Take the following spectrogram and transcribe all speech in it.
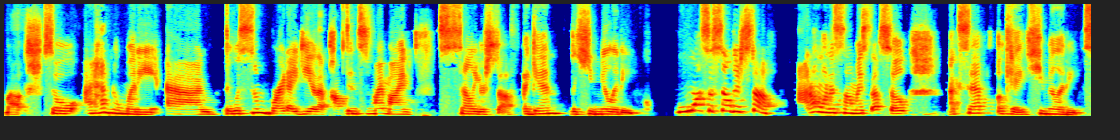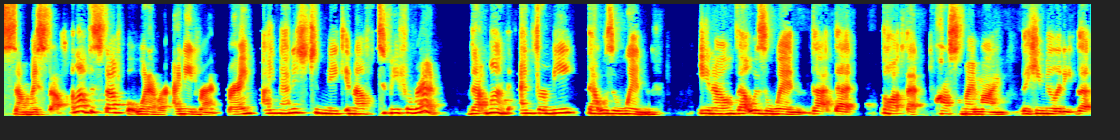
about. So I had no money and there was some bright idea that popped into my mind sell your stuff. Again, the humility. Who wants to sell their stuff? I don't want to sell my stuff. So accept, okay, humility, sell my stuff. I love this stuff, but whatever. I need rent, right? I managed to make enough to pay for rent that month. And for me, that was a win. You know, that was a win. That that thought that crossed my mind, the humility, the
